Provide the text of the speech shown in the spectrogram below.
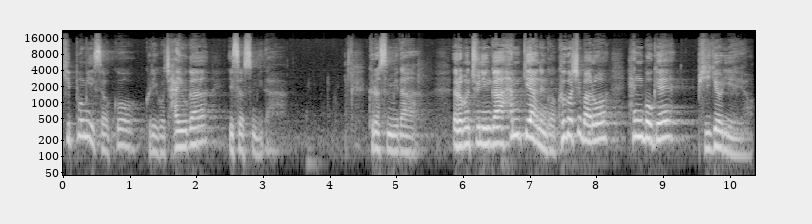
기쁨이 있었고 그리고 자유가 있었습니다. 그렇습니다. 여러분 주님과 함께하는 것 그것이 바로 행복의 비결이에요.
